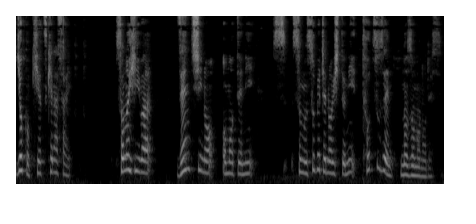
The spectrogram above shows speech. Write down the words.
よく気をつけなさい。その日は全地の表に住むすべての人に突然望むのです。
